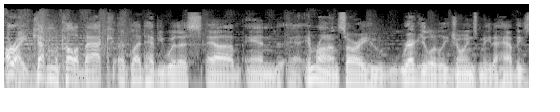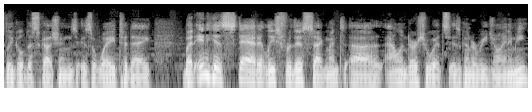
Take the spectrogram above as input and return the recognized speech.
All right, Kevin McCullough back. Uh, glad to have you with us. Um, and uh, Imran Ansari, who regularly joins me to have these legal discussions, is away today. But in his stead, at least for this segment, uh, Alan Dershowitz is going to rejoin me.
